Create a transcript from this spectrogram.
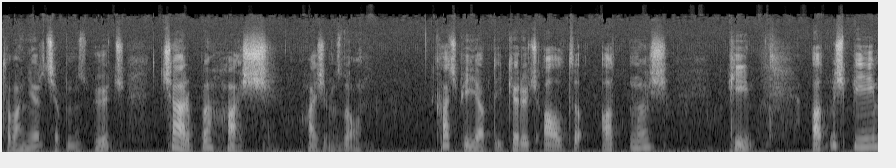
taban yarıçapımız 3 çarpı h. h'ımız da 10. Kaç pi yaptı? 2 kere 3 6 60 pi. 60 pi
